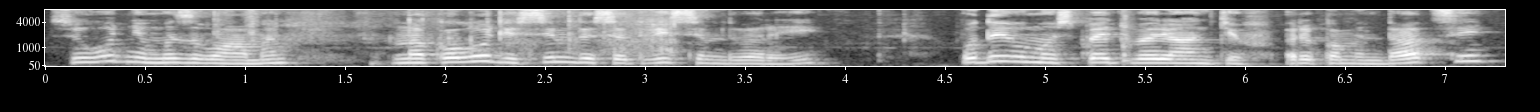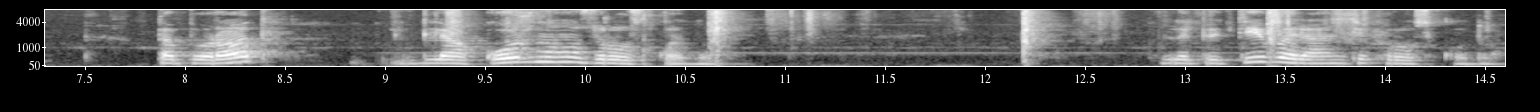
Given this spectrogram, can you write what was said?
Сьогодні ми з вами на колоді 78 дверей подивимось 5 варіантів рекомендацій та порад для кожного з розкладу. Для п'яти варіантів розкладу.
